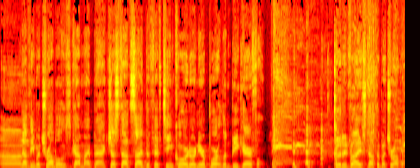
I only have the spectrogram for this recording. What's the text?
Um, Nothing but trouble's got my back. Just outside the 15 corridor near Portland. Be careful. Good advice. Nothing but trouble.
